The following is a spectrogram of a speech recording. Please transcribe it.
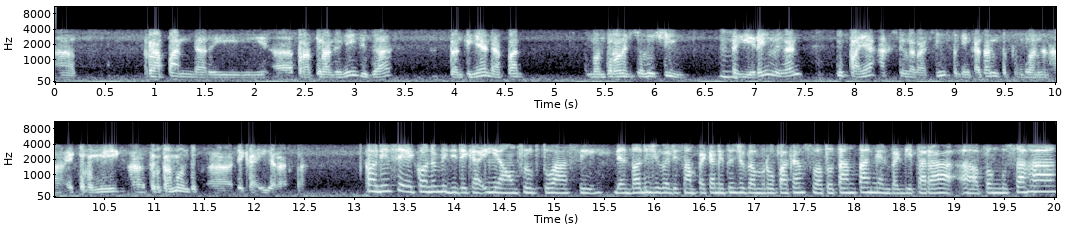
uh, terapan dari uh, peraturan ini juga nantinya dapat memperoleh solusi hmm. seiring dengan upaya akselerasi peningkatan pertumbuhan uh, ekonomi uh, terutama untuk uh, DKI Jakarta. Kondisi ekonomi di DKI yang fluktuasi dan tadi juga disampaikan itu juga merupakan suatu tantangan bagi para uh, pengusaha.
